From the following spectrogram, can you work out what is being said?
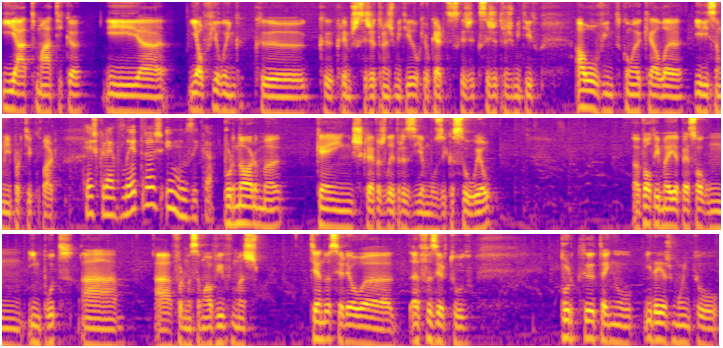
e à temática e, uh, e ao feeling que, que queremos que seja transmitido, ou que eu quero que seja, que seja transmitido ao ouvinte com aquela edição em particular. Quem escreve letras e música? Por norma, quem escreve as letras e a música sou eu. A volta e meia peço algum input à, à formação ao vivo, mas tendo a ser eu a, a fazer tudo, porque tenho ideias muito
